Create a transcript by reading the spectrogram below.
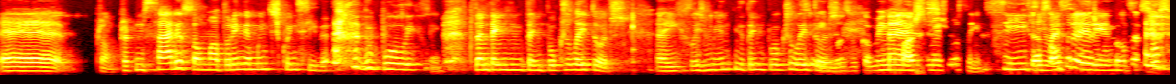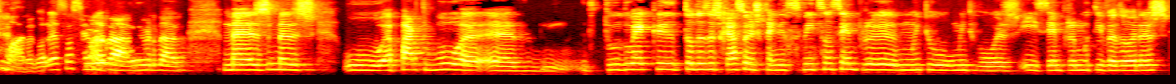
Uh, Pronto, para começar, eu sou uma autora ainda muito desconhecida do público, Sim. portanto tenho, tenho poucos leitores. Uh, infelizmente ainda tenho poucos leitores. Sim, mas o caminho mas... faz-se mesmo assim. Sim, Já sim, são três, então é só somar, agora é só somar. É verdade, é verdade. Mas, mas o, a parte boa uh, de tudo é que todas as reações que tenho recebido são sempre muito, muito boas e sempre motivadoras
